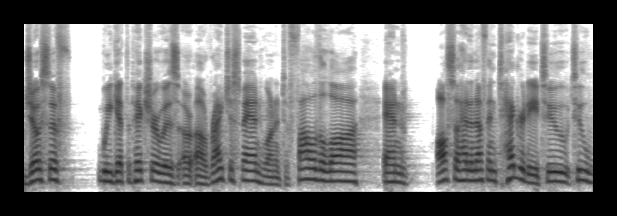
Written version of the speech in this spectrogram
Joseph, we get the picture, was a, a righteous man who wanted to follow the law and also had enough integrity to, to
